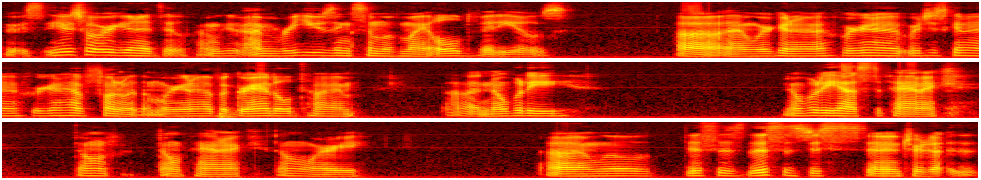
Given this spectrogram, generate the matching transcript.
Here's what we're going to do. I'm I'm reusing some of my old videos. Uh, and we're gonna, we're gonna, we're just gonna, we're gonna have fun with them. We're gonna have a grand old time. Uh, nobody, Nobody has to panic. Don't don't panic. Don't worry. Uh, we'll. This is this is just an intro.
